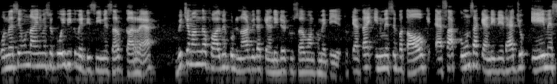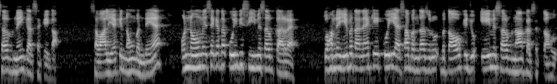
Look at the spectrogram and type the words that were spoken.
उनमें से उन नाइन में से कोई भी कमेटी सी में सर्व कर रहा है which among the following could not be the candidate to serve on committee A तो कहता है, इनमें से बताओ कि ऐसा कौन सा कैंडिडेट है जो ए में सर्व नहीं कर सकेगा? सवाल यह है कि नौ बंदे हैं, उन नौ में से कहता कोई भी सी में सर्व कर रहा है। तो हमने ये बताना है कि कोई ऐसा बंदा ज़रूर, बताओ कि जो ए में सर्व ना कर सकता हो।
